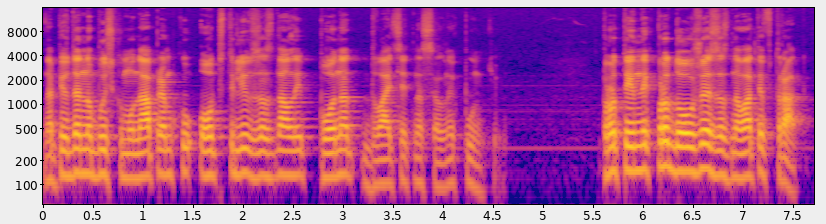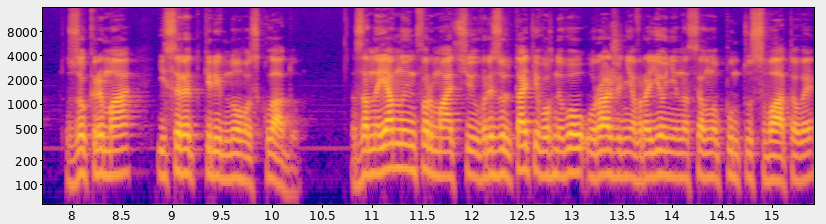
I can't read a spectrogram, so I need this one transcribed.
На південно-бузькому напрямку обстрілів зазнали понад 20 населених пунктів. Противник продовжує зазнавати втрат, зокрема і серед керівного складу. За наявною інформацією, в результаті вогневого ураження в районі населеного пункту Сватове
